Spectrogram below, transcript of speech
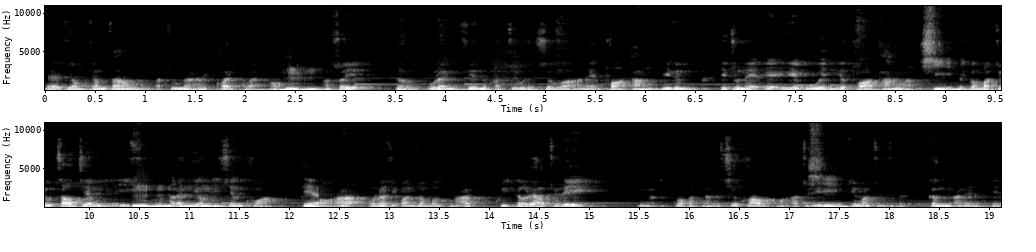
哎，去用检查，目睭那安尼怪怪吼，嗯嗯，啊，所以就忽然间的目睭就小我安尼脱汤，迄阵迄阵的诶，迄个语言叫脱汤啊，是，是讲目睭走精的意思，啊，来去用医生看，对，哦，啊，本来是完全无看，啊，开刀了就你。嗯，我目前个小可有看，啊，就你起码就一个光安尼就对，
